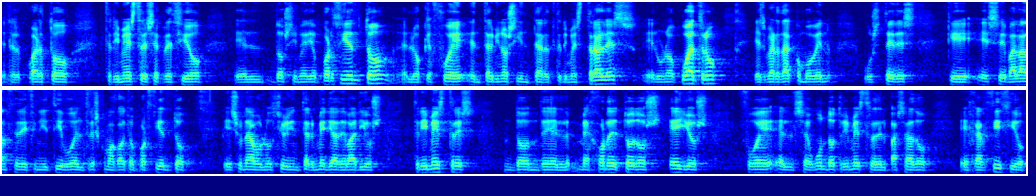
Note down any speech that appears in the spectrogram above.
En el cuarto trimestre se creció el 2,5%, lo que fue en términos intertrimestrales el 1,4%. Es verdad, como ven ustedes, que ese balance definitivo del 3,4% es una evolución intermedia de varios trimestres, donde el mejor de todos ellos fue el segundo trimestre del pasado ejercicio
